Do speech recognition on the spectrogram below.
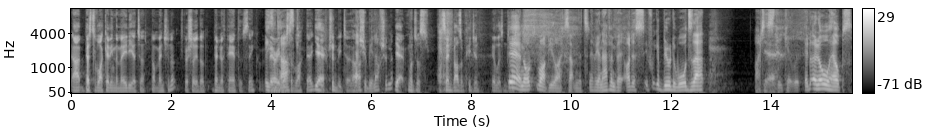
Uh, best of luck getting the media to not mention it, especially the Penrith Panthers thing. Easy Very best task. of luck there. Yeah, shouldn't be too hard. That should be enough, shouldn't it? yeah, we'll just send Buzz a pigeon. He'll listen to Yeah, it. and it might be like something that's never going to happen, but I just if we could build towards that, I just Yeah. think it, would, it it all helps.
